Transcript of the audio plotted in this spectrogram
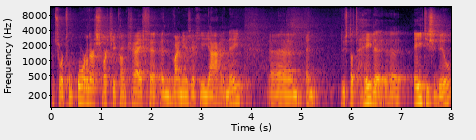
het soort van orders wat je kan krijgen en wanneer zeg je ja en nee. Uh, en dus dat hele ethische deel,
